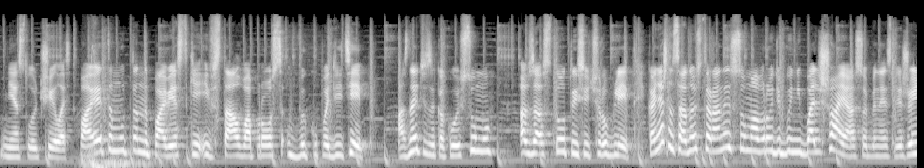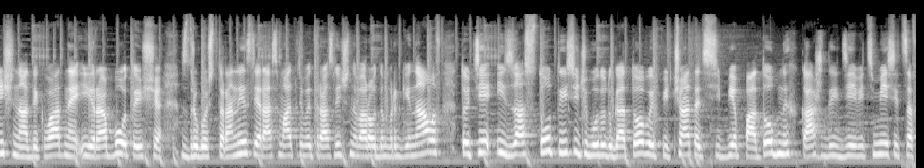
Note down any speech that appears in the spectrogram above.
не случилось. Поэтому-то на повестке и встал вопрос выкупа детей. А знаете, за какую сумму? За 100 тысяч рублей. Конечно, с одной стороны, сумма вроде бы небольшая, особенно если женщина адекватная и работающая. С другой стороны, если рассматривать различного рода маргиналов, то те и за 100 тысяч будут готовы печатать себе подобных каждые 9 месяцев.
